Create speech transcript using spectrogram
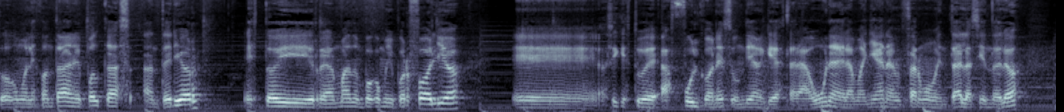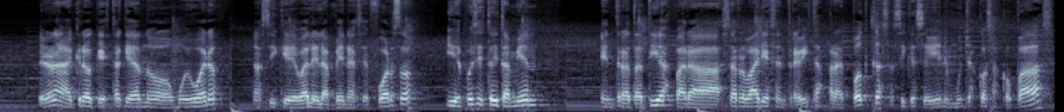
Como les contaba en el podcast anterior, estoy rearmando un poco mi portfolio. Eh, así que estuve a full con eso. Un día me quedé hasta la una de la mañana enfermo mental haciéndolo. Pero nada, creo que está quedando muy bueno. Así que vale la pena ese esfuerzo. Y después estoy también en tratativas para hacer varias entrevistas para el podcast, así que se vienen muchas cosas copadas.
